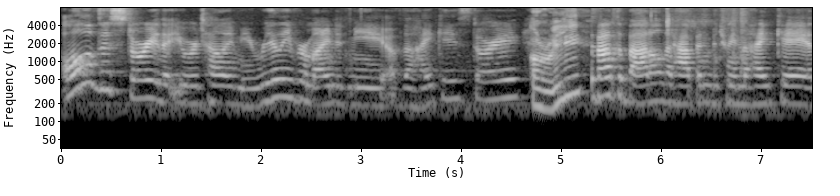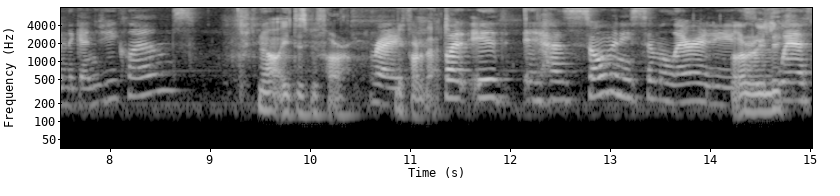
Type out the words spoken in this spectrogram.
All of this story that you were telling me really reminded me of the Heike story. oh really about the battle that happened between the Heike and the Genji clans. No, it is before. Right. Before that. But it it has so many similarities Oh, really? with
